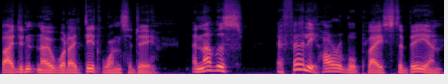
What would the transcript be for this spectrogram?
but I didn't know what I did want to do, and that was a fairly horrible place to be in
